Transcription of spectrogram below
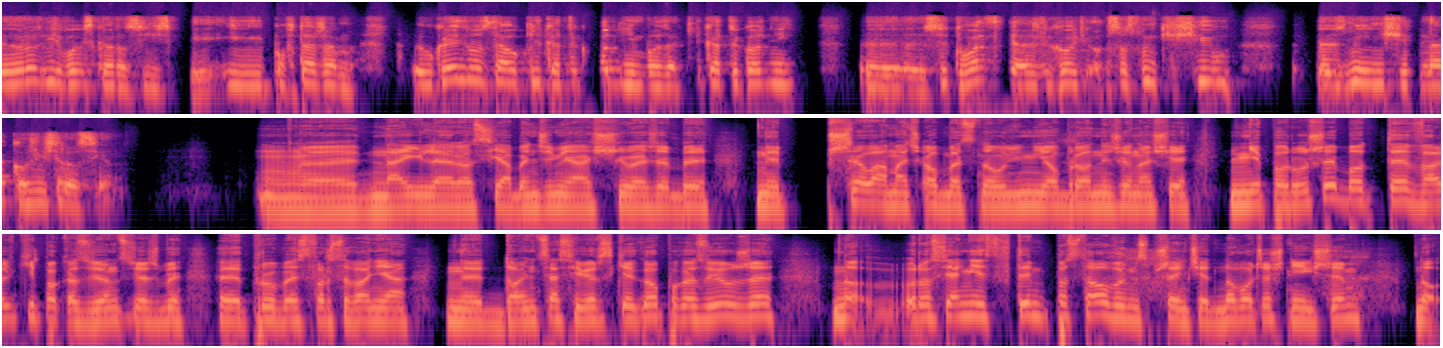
y, rozbić wojska rosyjskie. I powtarzam, Ukrainie zostało kilka tygodni, bo za kilka tygodni sytuacja, jeżeli chodzi o stosunki sił, zmieni się na korzyść Rosjan. Mm, e, na ile Rosja będzie miała siłę, żeby przełamać obecną linię obrony, że ona się nie poruszy, bo te walki pokazując chociażby e, próbę sforsowania Dońca Siewierskiego pokazują, że no, Rosjanie w tym podstawowym sprzęcie nowocześniejszym no,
